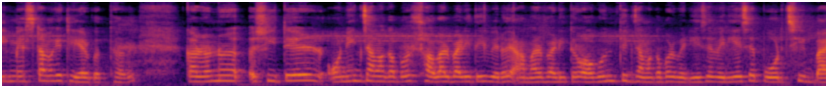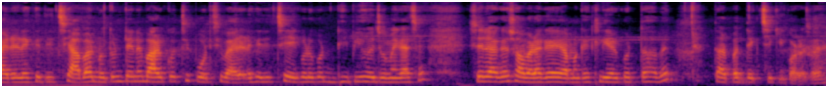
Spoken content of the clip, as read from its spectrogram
এই মেসটা আমাকে ক্লিয়ার করতে হবে। কারণ শীতের অনেক জামা কাপড় সবার বাড়িতেই বেরোয়। আমার বাড়িতেও অগন্তিক জামা কাপড় বেরিয়েছে বেরিয়েছে। পড়ছি বাইরে রেখে দিচ্ছি। আবার নতুন টেনে বার করছি পড়ছি বাইরে রেখে দিচ্ছি। এই করে করে ঢিপি হয়ে জমে গেছে। সেটা আগে, সবার আগে আমাকে ক্লিয়ার করতে হবে। তারপর দেখছি কি করা যায়।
